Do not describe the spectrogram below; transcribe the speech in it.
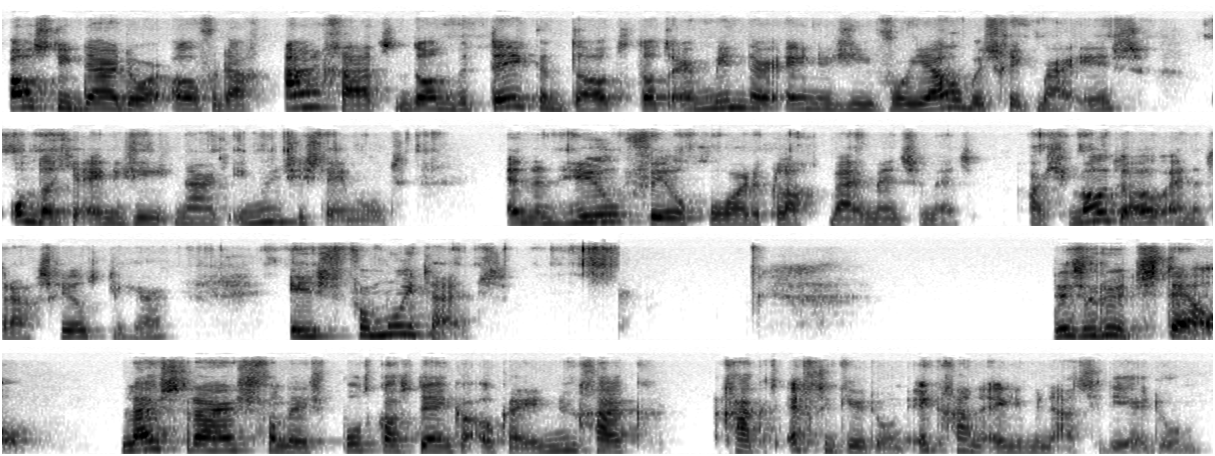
als die daardoor overdag aangaat, dan betekent dat dat er minder energie voor jou beschikbaar is, omdat je energie naar het immuunsysteem moet. En een heel veel gehoorde klacht bij mensen met Hashimoto en een traag schildklier is vermoeidheid. Dus Ruud, stel, luisteraars van deze podcast denken: oké, nu ga ik, ga ik het echt een keer doen. Ik ga een eliminatiedieet doen.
